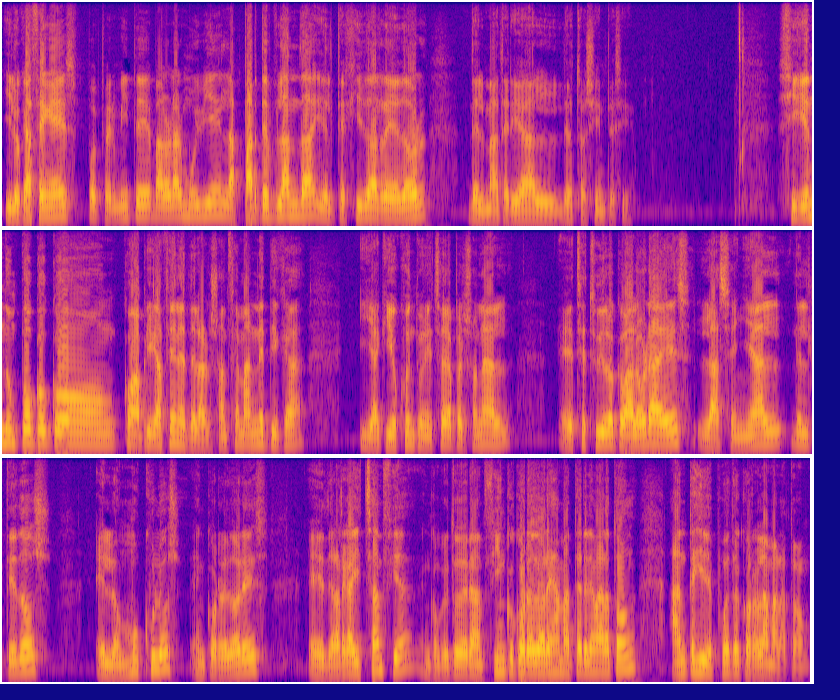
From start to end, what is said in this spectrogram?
Y lo que hacen es, pues permite valorar muy bien las partes blandas y el tejido alrededor del material de osteosíntesis. Siguiendo un poco con, aplicaciones de la resonancia magnética, y aquí os cuento una historia personal, este estudio lo que valora es la señal del T2 en los músculos, en corredores eh, de larga distancia, en concreto eran cinco corredores amateurs de maratón, antes y después de correr la maratón.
